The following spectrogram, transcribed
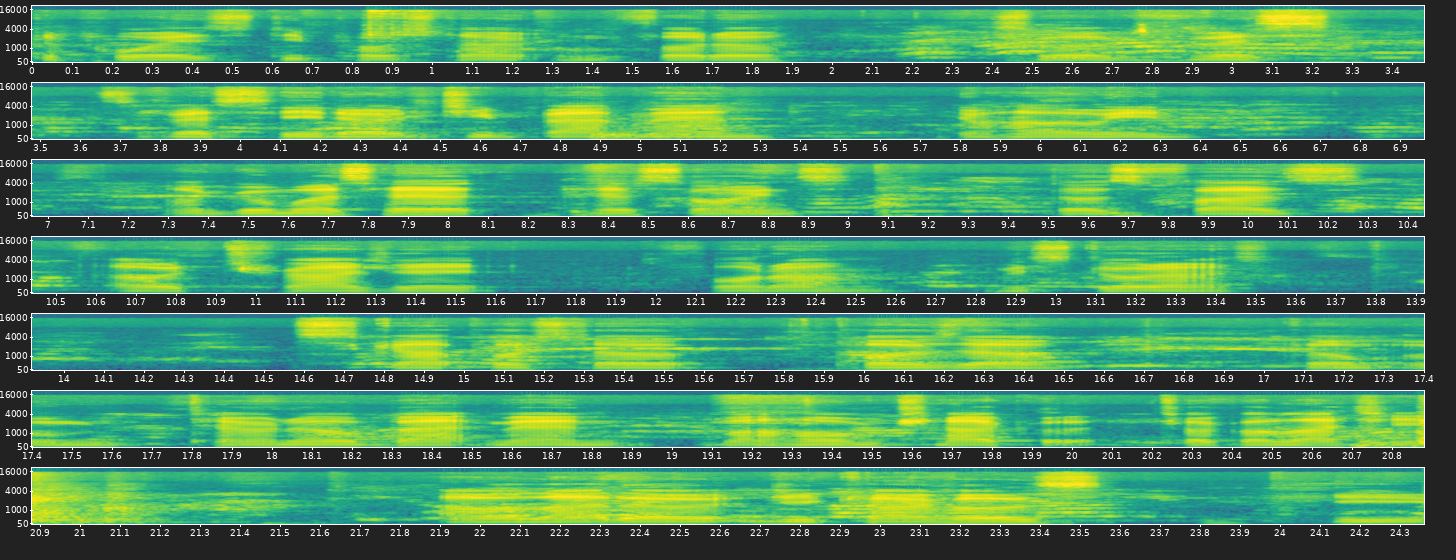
depois de postar uma foto sua vestido de Batman no Halloween. Algumas reações dos fãs ao traje foram misturadas. Scott postou, posou com um terno Batman marrom chocolate ao lado de carros e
